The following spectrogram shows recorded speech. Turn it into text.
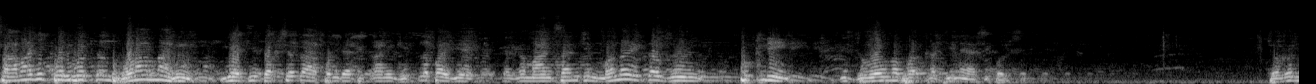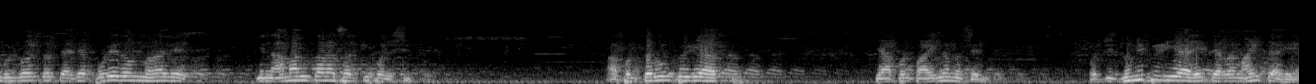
सामाजिक परिवर्तन होणार नाही याची दक्षता आपण त्या ठिकाणी घेतलं पाहिजे. कारण माणसांची मन एकदा जुळून फुटली की जुळवणं फार कठीण आहे अशी परिस्थिती. छगन भुजबळ तर त्याच्या पुढे जाऊन म्हणाले की नामांतरासारखी परिस्थिती आपण तरुण पिढी आहात ते आपण पाहिलं नसेल पण जी जुनी पिढी आहे त्याला माहीत आहे.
